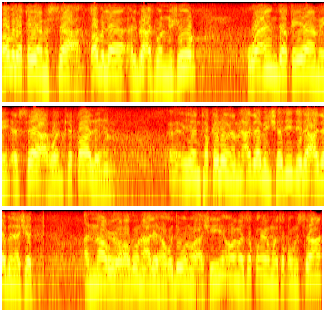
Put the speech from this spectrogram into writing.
قبل قيام الساعة قبل البعث والنشور وعند قيام الساعة وانتقالهم ينتقلون من عذاب شديد إلى عذاب أشد. النار يعرضون عليها غدوا وعشيا ويوم تقوم, الساعة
